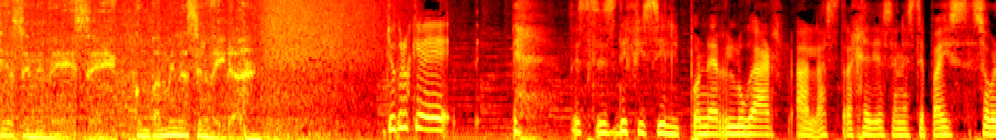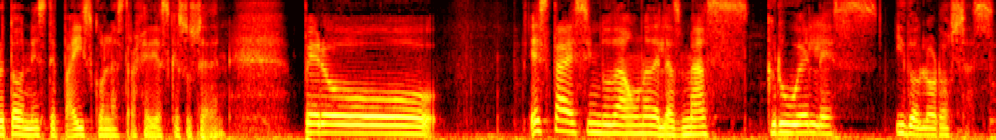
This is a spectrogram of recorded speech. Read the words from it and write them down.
Noticias MBS con Pamela Cerdeira. Yo creo que es, es, difícil poner lugar a las tragedias en este país, sobre todo en este país con las tragedias que suceden. Pero esta es sin duda una de las más crueles y dolorosas,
